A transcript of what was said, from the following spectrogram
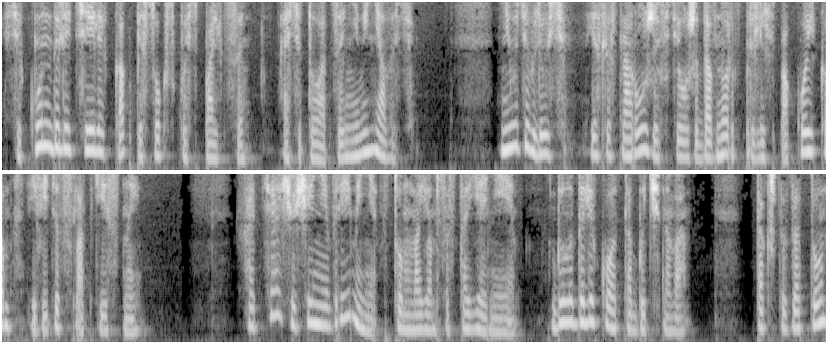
Секунды летели, как песок сквозь пальцы, а ситуация не менялась. Не удивлюсь, если снаружи все уже давно разбрелись по койкам и видят сладкие сны. Хотя ощущение времени в том моем состоянии было далеко от обычного. Так что зато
